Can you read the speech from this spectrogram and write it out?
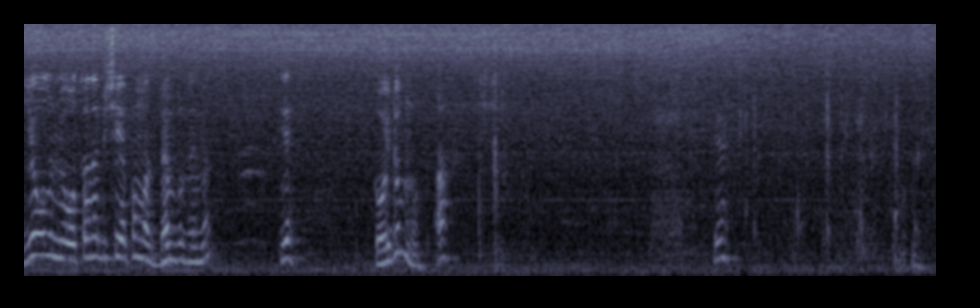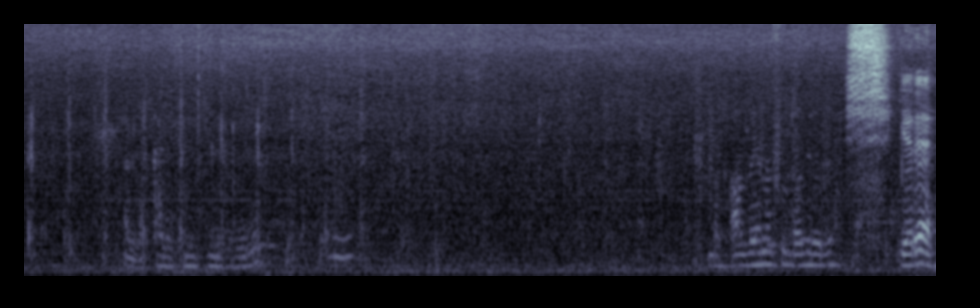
Ye oğlum ya o sana bir şey yapamaz. Ben buradayım lan. Ye. Doydun mu? Al. Ye. Hadi bak kalesinin içinde böyle. Bak albaya nasıl dalıyordu. Şşş yere.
